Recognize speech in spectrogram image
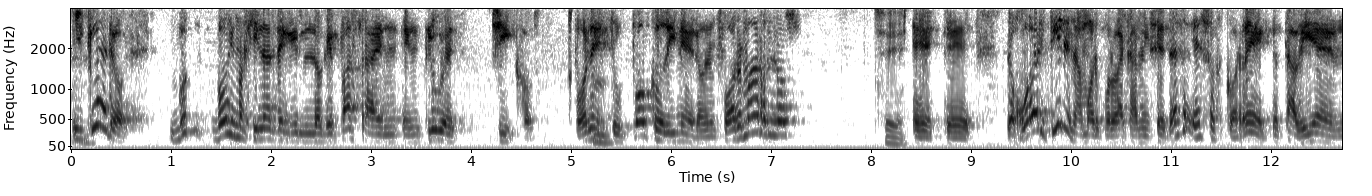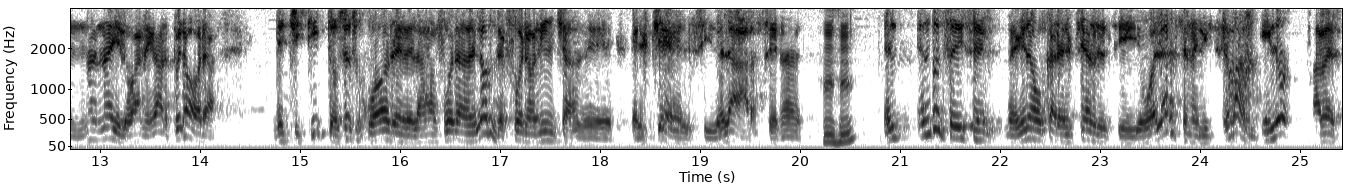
Y claro, vos, vos imaginate lo que pasa en, clubes chicos. Pones mm. tu poco dinero en formarlos. Sí. Este, los jugadores tienen amor por la camiseta, eso, es correcto, está bien, nadie lo va a negar. Pero ahora, de chiquitos, esos jugadores de las afueras de Londres fueron hinchas del el Chelsea, del Arsenal. entonces dicen, me viene a buscar el Chelsea o el Arsenal y se van. Y no, a ver,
